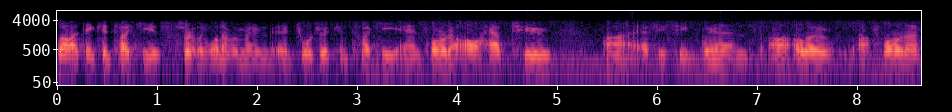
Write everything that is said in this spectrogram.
Well, I think Kentucky is certainly one of them, and, Georgia, Kentucky, and Florida all have two uh, SEC wins. Uh, although uh, Florida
